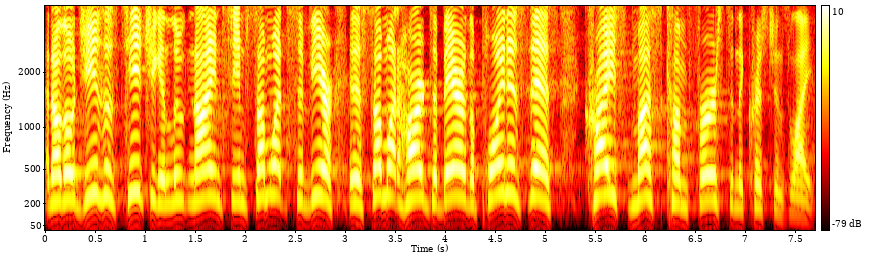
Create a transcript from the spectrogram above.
And although Jesus' teaching in Luke 9 seems somewhat severe, it is somewhat hard to bear. The point is this Christ must come first in the Christian's life.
